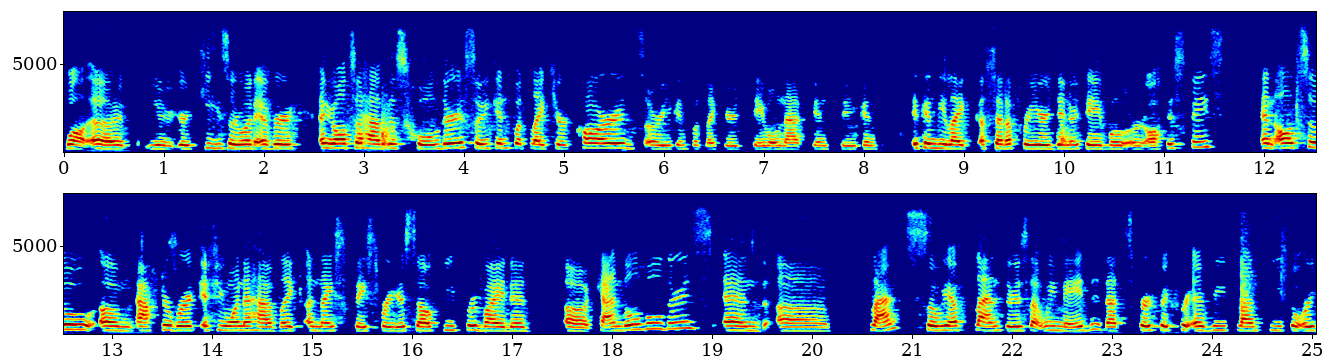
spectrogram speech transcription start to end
well uh, your, your keys or whatever and you also have this holder so you can put like your cards or you can put like your table napkins so you can it can be like a setup for your dinner table or office space. And also um, after work, if you want to have like a nice place for yourself, we've provided uh, candle holders and uh, plants. So we have planters that we made that's perfect for every plantito or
